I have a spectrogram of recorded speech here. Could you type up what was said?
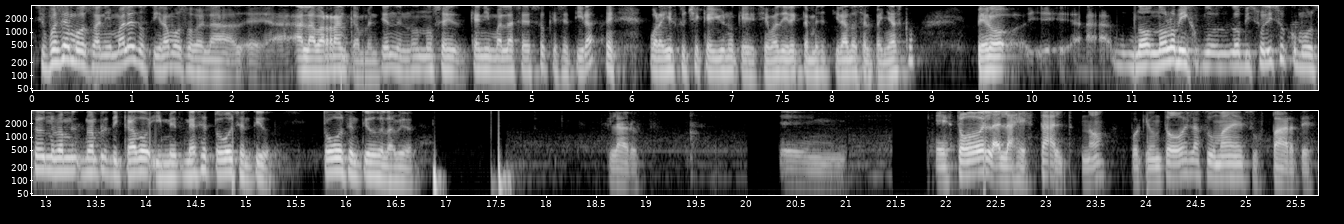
Si fuésemos animales, nos tiramos sobre la, eh, a la barranca, ¿me entienden? No, no sé qué animal hace eso, que se tira. Por ahí escuché que hay uno que se va directamente tirando hacia el peñasco. Pero eh, no, no lo, lo, visualizo como ustedes me lo han, platicado y me, hace todo el sentido. Todo el sentido de la vida. Claro. Es todo la, la gestalt, ¿no? Porque un todo es la suma de sus partes.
